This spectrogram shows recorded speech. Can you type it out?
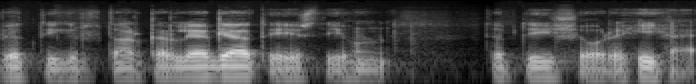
ਵਿਅਕਤੀ ਗ੍ਰਿਫਤਾਰ ਕਰ ਲਿਆ ਗਿਆ ਤੇ ਇਸ ਦੀ ਹੁਣ ਤਫਤੀਸ਼ ਹੋ ਰਹੀ ਹੈ।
